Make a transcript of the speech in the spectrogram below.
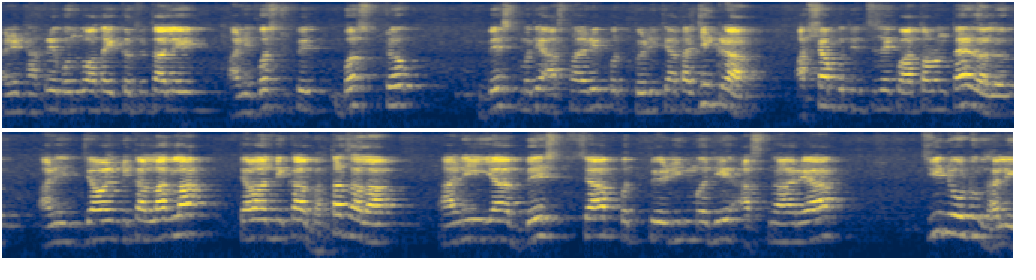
आणि ठाकरे बंधू आता एकत्रित आले आणि बस्ट पे बस्ट बेस्टमध्ये असणारी पद पिढी ते आता जिंकणार. अशा पद्धतीचं एक वातावरण तयार झालं आणि ज्यावेळेला निकाल लागला त्यावेळेला निकाल भत्ताच आला. आणि या बेस्टच्या पतपेढीमध्ये असणाऱ्या जी निवडणूक झाली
